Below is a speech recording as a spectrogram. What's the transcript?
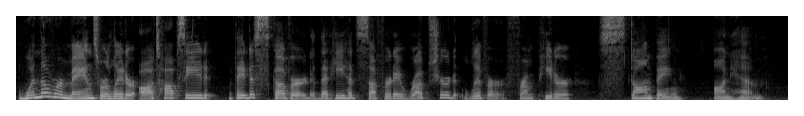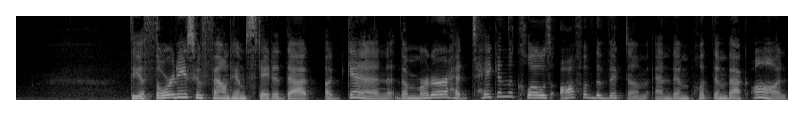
When the remains were later autopsied, they discovered that he had suffered a ruptured liver from Peter stomping on him. The authorities who found him stated that, again, the murderer had taken the clothes off of the victim and then put them back on,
